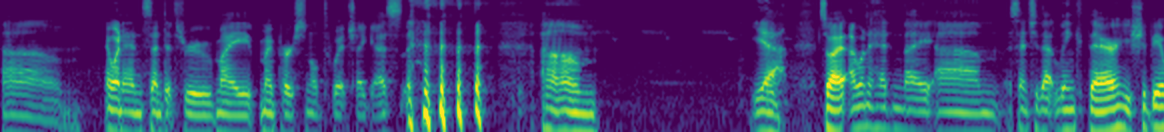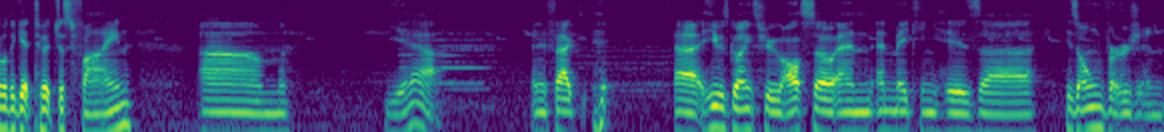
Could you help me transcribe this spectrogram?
um I went ahead and sent it through my my personal Twitch, I guess. um yeah. So I, I went ahead and I um, sent you that link there. You should be able to get to it just fine. Um, yeah. And in fact, uh, he was going through also and and making his uh, his own version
